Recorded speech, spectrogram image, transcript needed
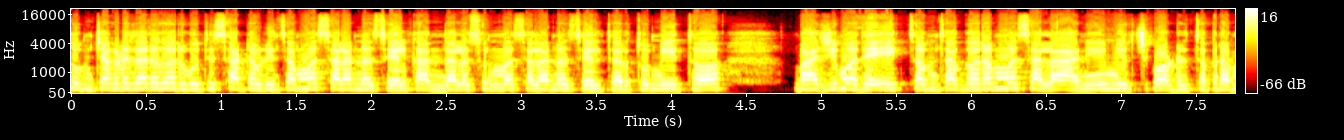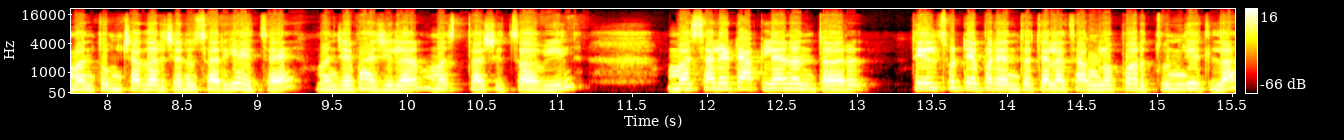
तुमच्याकडे जर घरगुती साठवणीचा मसाला नसेल कांदा लसूण मसाला नसेल तर तुम्ही इथं भाजीमध्ये एक चमचा गरम मसाला आणि मिरची पावडरचं प्रमाण तुमच्या गरजेनुसार घ्यायचं आहे म्हणजे भाजीला मस्त अशी चव येईल. मसाले टाकल्यानंतर तेल सुटेपर्यंत त्याला चांगलं परतून घेतलं.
